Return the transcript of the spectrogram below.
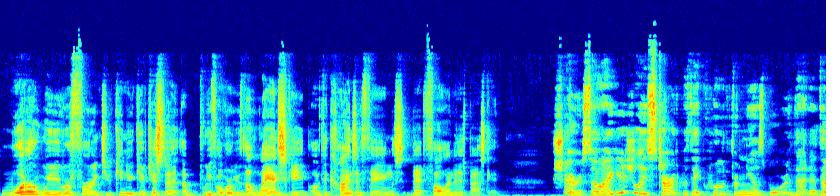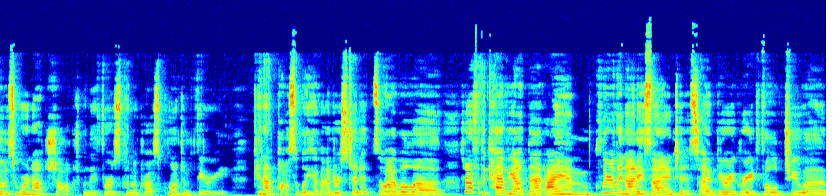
What are we referring to? Can you give just a, a brief overview of the landscape of the kinds of things that fall into this basket? Sure. So I usually start with a quote from Niels Bohr that uh, those who are not shocked when they first come across quantum theory cannot possibly have understood it. So I will uh, start off with the caveat that I am clearly not a scientist. I'm very grateful to a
